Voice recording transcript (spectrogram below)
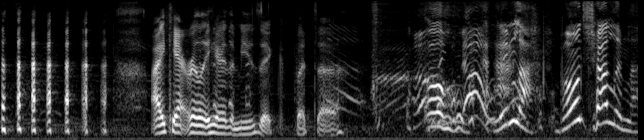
I can't really hear the music, but, uh... Oh, Limla. Bon cha Limla.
